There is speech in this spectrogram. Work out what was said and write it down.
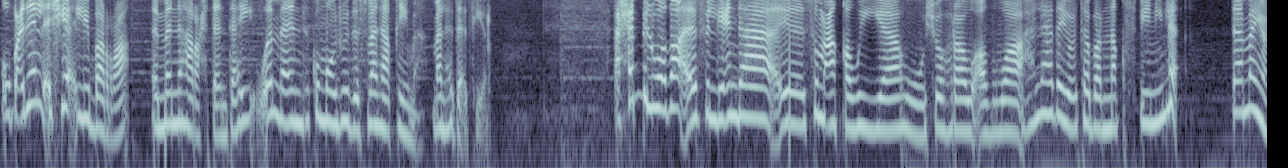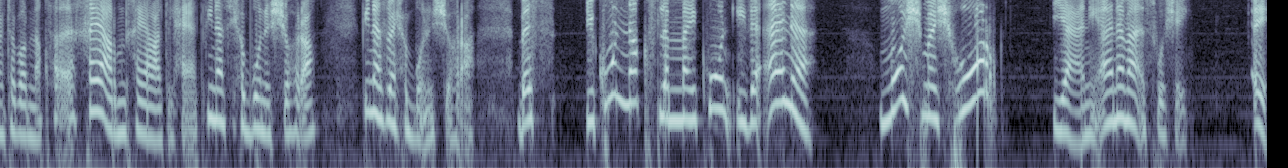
وبعدين الأشياء اللي برا إما أنها راح تنتهي وإما أن تكون موجودة بس ما لها قيمة ما لها تأثير. أحب الوظائف اللي عندها آه، سمعة قوية وشهرة وأضواء هل هذا يعتبر نقص فيني؟ لا لا ما يعتبر نقص. خيار من خيارات الحياة. في ناس يحبون الشهرة في ناس ما يحبون الشهرة. بس يكون نقص لما يكون إذا أنا مش مشهور يعني أنا ما أسوى شيء. إيه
